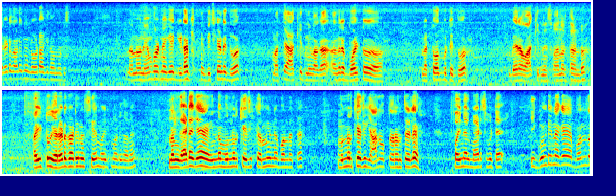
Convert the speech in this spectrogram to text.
ಎರಡು ಗಾಡಿನೂ ಲೋಡ್ ಆಗಿದಾವೆ ನೋಡಿ. ನಾನು ನೇಮ್ ಬೋರ್ಡ್ನಾಗೆ ಗಿಡ ಬಿಚ್ಕೊಂಡಿದ್ವು. ಮತ್ತೆ ಹಾಕಿದ್ನಿ ಇವಾಗ. ಅಂದರೆ ಬೋಲ್ಟು ನಟ್ಟು ಹೋಗ್ಬಿಟ್ಟಿದ್ವು ಬೇರೆ ಹಾಕಿದ್ನಿ ಸ್ವಾನರ್ ತಗೊಂಡು. ಹೈಟು ಎರಡು ಗಾಡಿನೂ ಸೇಮ್ ಹೈಟ್ ಮಾಡಿದ್ದಾನೆ ನನ್ನ ಗಾಡಿಗೆ ಇನ್ನೂ ಮುನ್ನೂರು ಕೆ ಜಿ ಕಮ್ಮಿನೇ ಬಂದೈತೆ. ಮುನ್ನೂರು ಕೆ ಜಿಗೆ ಯಾರು ಹೋಗ್ತಾರಂತೇಳಿ ಫೈನಲ್ ಮಾಡಿಸ್ಬಿಟ್ಟೆ. ಈ ಗುಂಡಿನಾಗೆ ಬಂದು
